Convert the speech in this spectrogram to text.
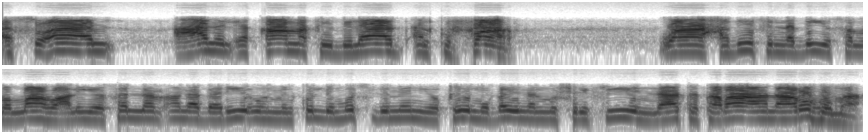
السؤال عن الإقامة في بلاد الكفار. وحديث النبي صلى الله عليه وسلم أنا بريء من كل مسلم يقيم بين المشركين لا تتراءى نارهما.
